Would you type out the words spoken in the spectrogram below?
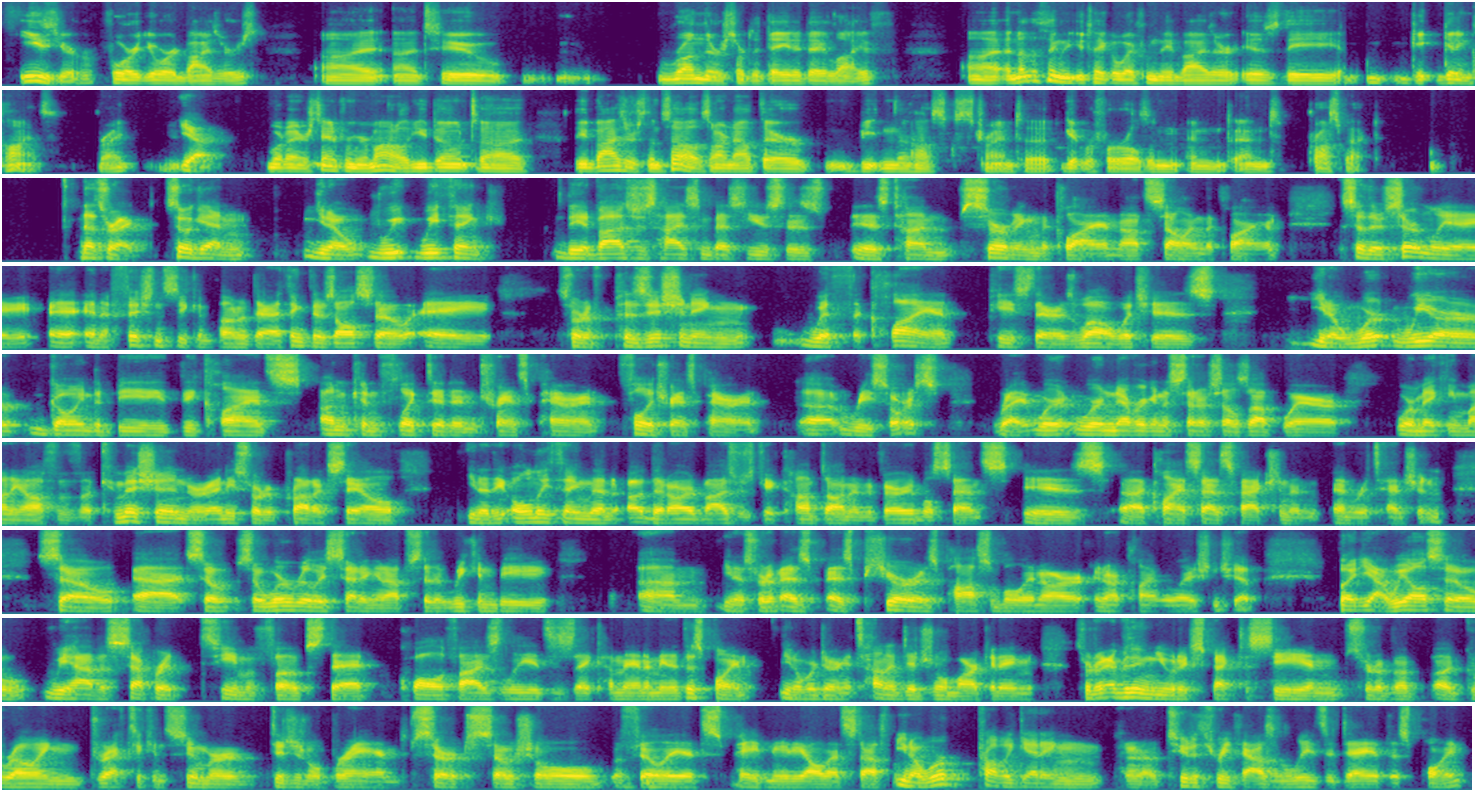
easier for your advisors uh, uh, to run their sort of day to day life. another thing that you take away from the advisor is the g- getting clients, right? Yeah. What I understand from your model, you don't. the advisors themselves aren't out there beating the husks trying to get referrals and and, and prospect. That's right. So again, you know, we we think the advisor's highest and best use is, is time serving the client, not selling the client. So there's certainly a, a, an efficiency component there. I think there's also a sort of positioning with the client piece there as well, which is, you know, we're we are going to be the client's unconflicted and transparent, fully transparent uh, resource, right? We're we're never going to set ourselves up where we're making money off of a commission or any sort of product sale you know the only thing that uh, that our advisors get comped on in a variable sense is uh, client satisfaction and, and retention. So uh, so so we're really setting it up so that we can be um, you know sort of as as pure as possible in our in our client relationship but yeah, we also we have a separate team of folks that qualifies leads as they come in. I mean, at this point, you know, we're doing a ton of digital marketing, sort of everything you would expect to see in sort of a, a growing direct to consumer digital brand, search, social, mm-hmm. affiliates, paid media, all that stuff. You know, we're probably getting I don't know two to three thousand leads a day at this point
